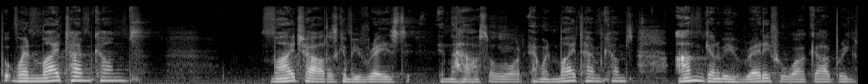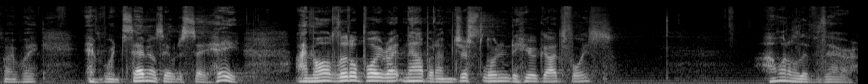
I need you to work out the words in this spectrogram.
but when my time comes, my child is going to be raised in the house of the Lord. And when my time comes, I'm going to be ready for what God brings my way. And when Samuel's able to say, hey, I'm a little boy right now, but I'm just learning to hear God's voice. I want to live there,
